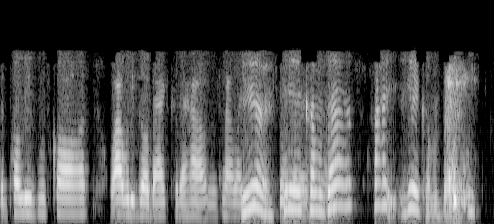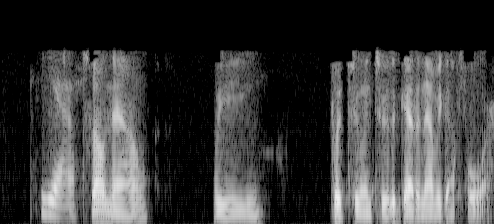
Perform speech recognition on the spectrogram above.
the police was called, why would he go back to the house? It's not like yeah, he's he ain't coming back. Right, he ain't coming back. Yeah. so now we put two and two together. Now we got four.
